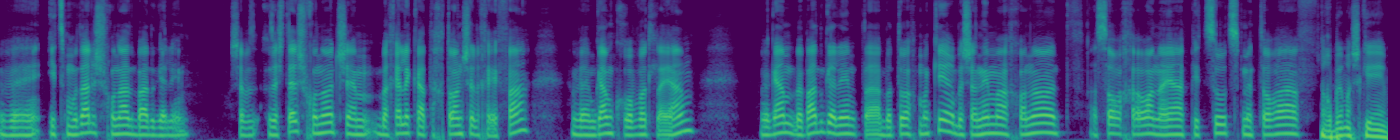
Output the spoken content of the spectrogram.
והיא צמודה לשכונת בת גלים. עכשיו, זה שתי שכונות שהן בחלק התחתון של חיפה, והן גם קרובות לים. וגם בבת גלים אתה בטוח מכיר בשנים האחרונות עשור האחרון היה פיצוץ מטורף הרבה משקיעים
